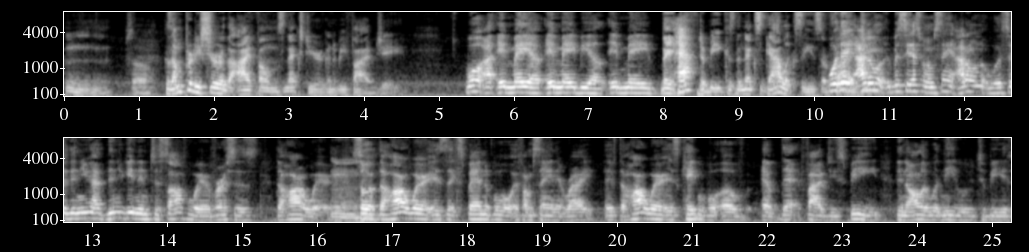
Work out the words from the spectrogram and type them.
Because So I'm pretty sure the iPhones next year are going to be 5G. Well, I, it may uh, it may be a it may They have to be because the next Galaxies are. well 5G. they I don't but see that's what I'm saying I don't know so then you have then you get into software versus the hardware. Mhm. So if the hardware is expandable, if I'm saying it right, if the hardware is capable of of that 5G speed, then all it would need to be is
